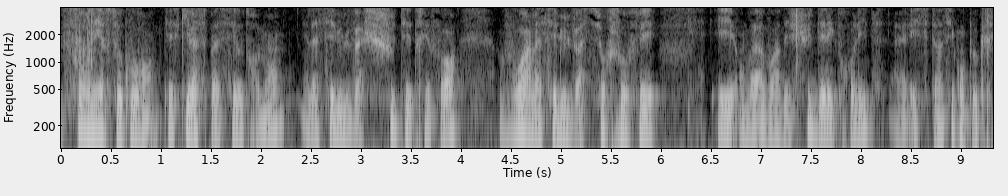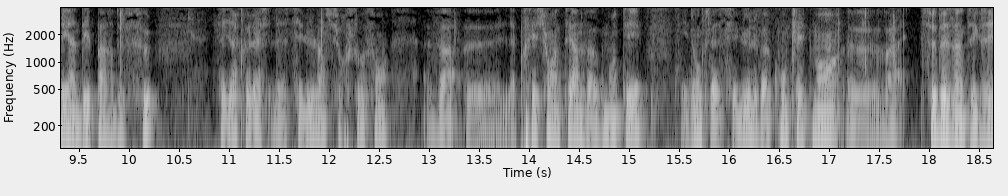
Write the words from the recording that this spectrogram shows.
fournir ce courant. Qu'est-ce qui va se passer autrement? La cellule va chuter très fort, voire la cellule va surchauffer et on va avoir des chutes d'électrolytes. Euh, et c'est ainsi qu'on peut créer un départ de feu. C'est-à-dire que la, cellule en surchauffant va, euh, la pression interne va augmenter et donc la cellule va complètement voilà, se désintégrer,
